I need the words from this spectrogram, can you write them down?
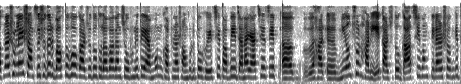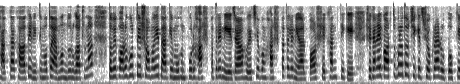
আপনারা শুনলেন সংশ্লিষ্টদের বক্তব্য। কার্যত তুলাবাগান চৌমুনিতে এমন ঘটনা সংঘটিত হয়েছে, তবে জানা গেছে যে নিয়ন্ত্রণ হারিয়ে কার্যত গাছ এবং পিলারের সঙ্গে ধাক্কা খাওয়াতে রীতিমতো এমন দুর্ঘটনা। তবে পরবর্তী সময়ে তাকে মোহনপুর হাসপাতালে নিয়ে যাওয়া হয়েছে এবং হাসপাতালে নেওয়ার পর সেখান থেকে সেখানে কর্তব্যরত চিকিৎসকরা রূপককে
